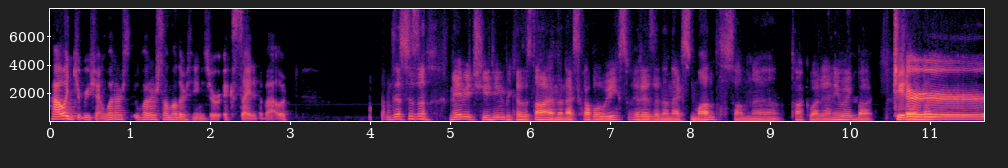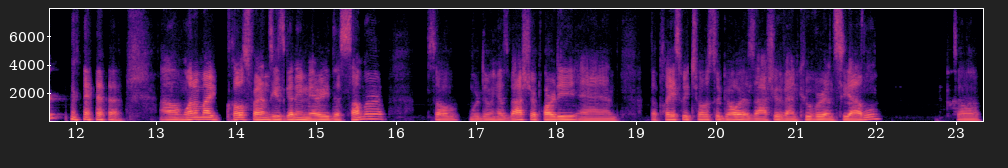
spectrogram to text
How would you Prishan? what are what are some other things you're excited about This is a maybe cheating because it's not in the next couple of weeks. It is in the next month, so I'm gonna talk about it anyway. But so one of cheater um, one of my close friends, he's getting married this summer, so we're doing his bachelor party, and the place we chose to go is actually Vancouver and Seattle. So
